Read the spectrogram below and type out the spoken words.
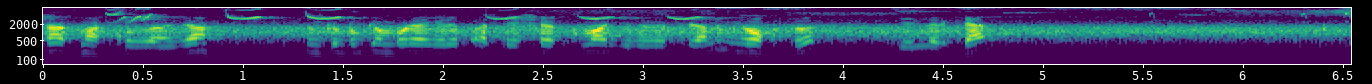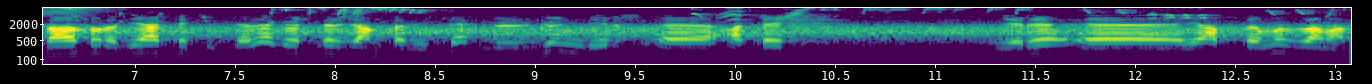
çakmak kullanacağım. Çünkü bugün buraya gelip ateş yakma gibi bir planım yoktu gelirken. Daha sonra diğer teknikleri de göstereceğim tabii ki. Düzgün bir eee, ateş yeri eee, yaptığımız zaman.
